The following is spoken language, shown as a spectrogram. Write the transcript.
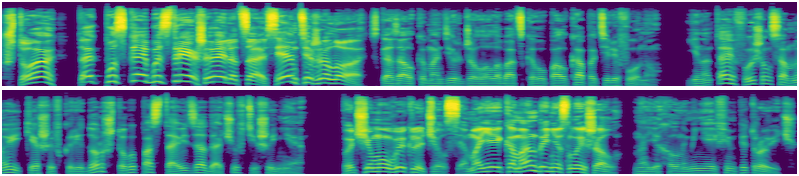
«Что? Так пускай быстрее шевелятся! Всем тяжело!» — сказал командир Джалалабадского полка по телефону. Янатаев вышел со мной и Кешей в коридор, чтобы поставить задачу в тишине. «Почему выключился? Моей команды не слышал!» — наехал на меня Ефим Петрович.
